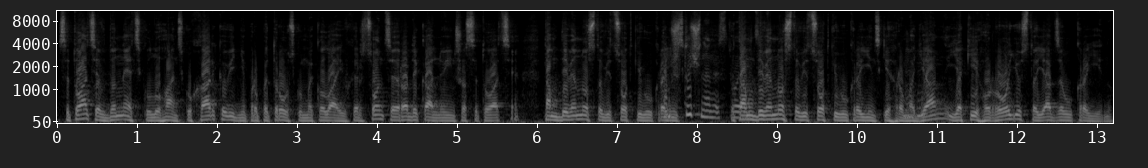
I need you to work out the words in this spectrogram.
Ситуація в Донецьку, Луганську, Харкові, Дніпропетровську, Миколаїв, Херсон це радикально інша ситуація. Там 90% Там українських штучно там 90% українських громадян, які горою стоять за Україну.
